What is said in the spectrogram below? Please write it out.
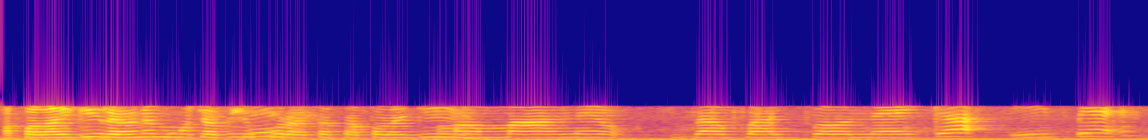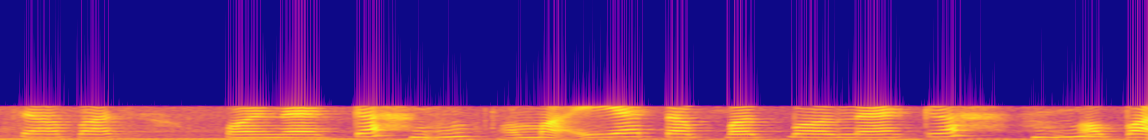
Apalagi Reone mengucap syukur atas apa lagi? Mama nih dapat boneka, Ipe dapat boneka, Oma iya dapat boneka, mm-mm. Opa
